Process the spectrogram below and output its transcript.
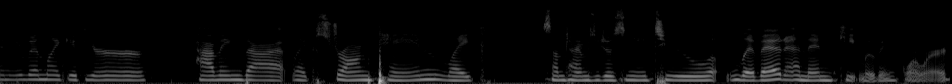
and even like if you're having that like strong pain like sometimes you just need to live it and then keep moving forward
